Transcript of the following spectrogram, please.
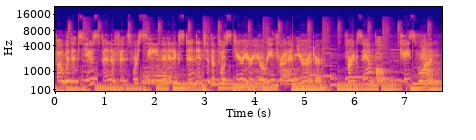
But with its use benefits were seen and it extended to the posterior urethra and ureter. For example, case 1,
